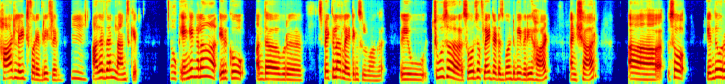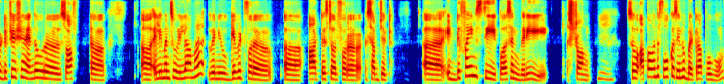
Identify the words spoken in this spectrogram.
hard lights for every frame other than landscape okay எங்கெங்கெல்லாம் இருக்கோ அந்த ஒரு ஸ்பெக்குலர் லைட்டிங் சொல்லுவாங்க. You choose a source of light that is going to be very hard and sharp so எந்த ஒரு டிஃப்யூஷன் எந்த ஒரு சாஃப்ட் எலிமெண்ட்ஸும் இல்லாமல் when you give it for a artist or for a subject it defines the person very strong so அப்போ வந்து ஃபோக்கஸ் இன்னும் பெட்டராக போகும்.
